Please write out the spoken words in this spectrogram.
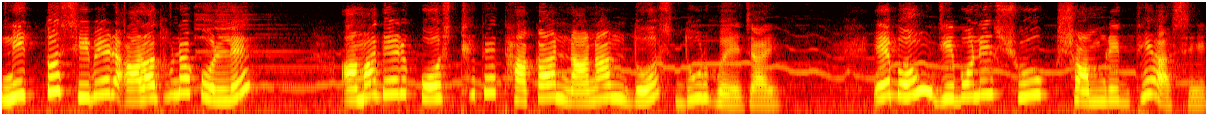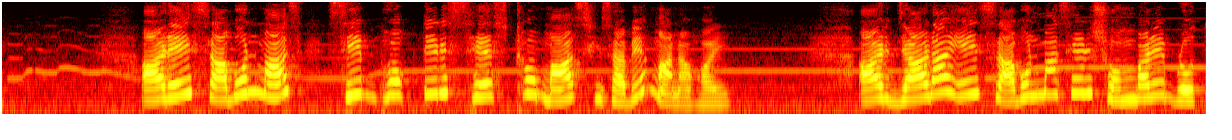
নিত্য শিবের আরাধনা করলে আমাদের কোষ্ঠীতে থাকা নানান দোষ দূর হয়ে যায় এবং জীবনে সুখ সমৃদ্ধি আসে। আর এই শ্রাবণ মাস শিব ভক্তির শ্রেষ্ঠ মাস হিসাবে মানা হয়। আর যারা এই শ্রাবণ মাসের সোমবারে ব্রত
